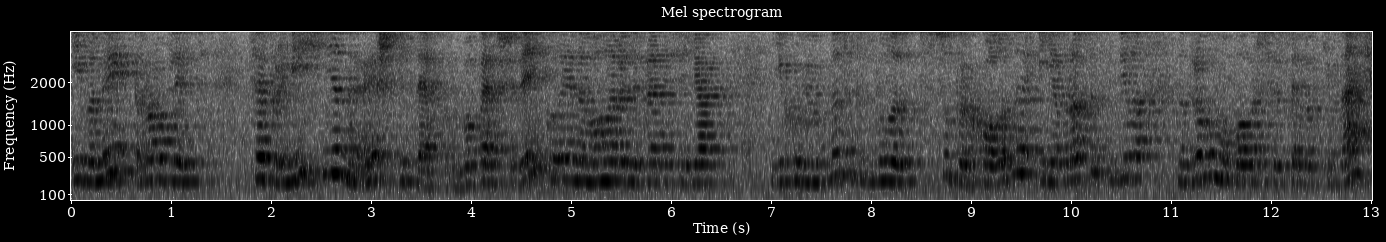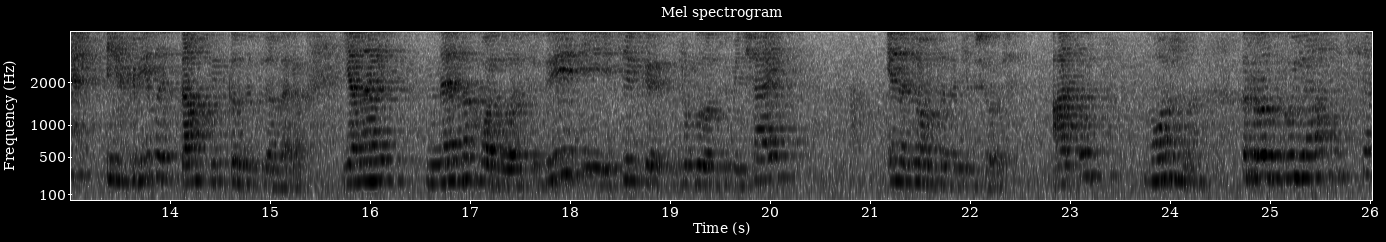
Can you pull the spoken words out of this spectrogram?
і вони роблять це приміщення нарешті теплим. Бо перший день, коли я не могла розібратися, як їх увімкнути, тут було супер холодно, і я просто сиділа на другому поверсі у себе в кімнаті і грілась там під кондиціонером. Я навіть не заходила сюди і тільки зробила собі чай, і на цьому все закінчилося. А тут можна розгулятися,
